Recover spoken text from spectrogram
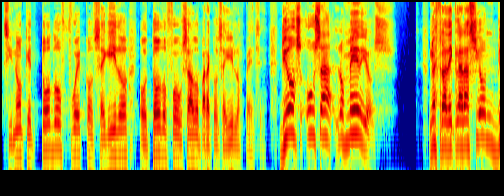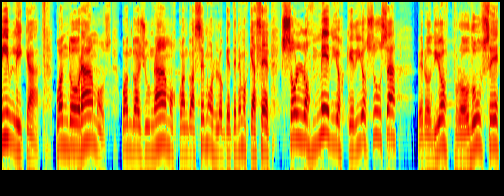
sino que todo fue conseguido o todo fue usado para conseguir los peces. Dios usa los medios. Nuestra declaración bíblica, cuando oramos, cuando ayunamos, cuando hacemos lo que tenemos que hacer, son los medios que Dios usa pero Dios produce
